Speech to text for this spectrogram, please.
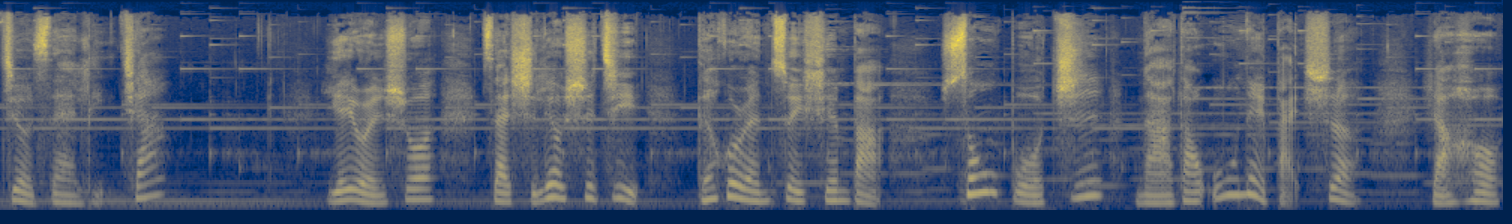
就在李家。也有人说，在十六世纪，德国人最先把松柏枝拿到屋内摆设，然后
